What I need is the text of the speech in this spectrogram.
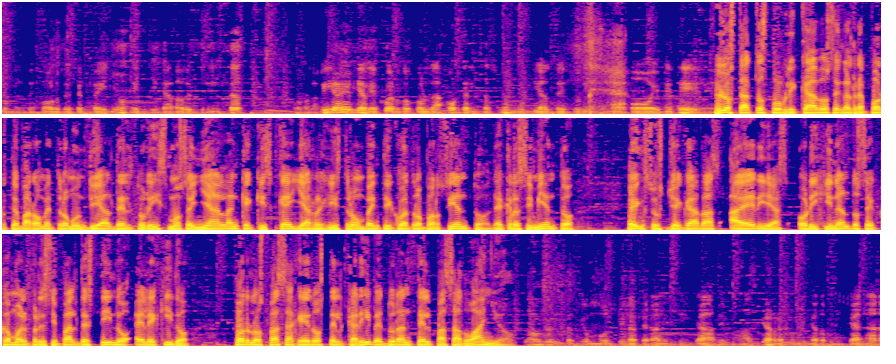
con el mejor desempeño en llegada de turistas por la vía aérea, de acuerdo con la Organización Mundial de Turismo, OMT. Los datos publicados en el reporte Barómetro Mundial del Turismo señalan que Quisqueya registró un 24% de crecimiento en sus llegadas aéreas, originándose como el principal destino elegido por los pasajeros del Caribe durante el pasado año. La organización multilateral indica además que la República Dominicana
